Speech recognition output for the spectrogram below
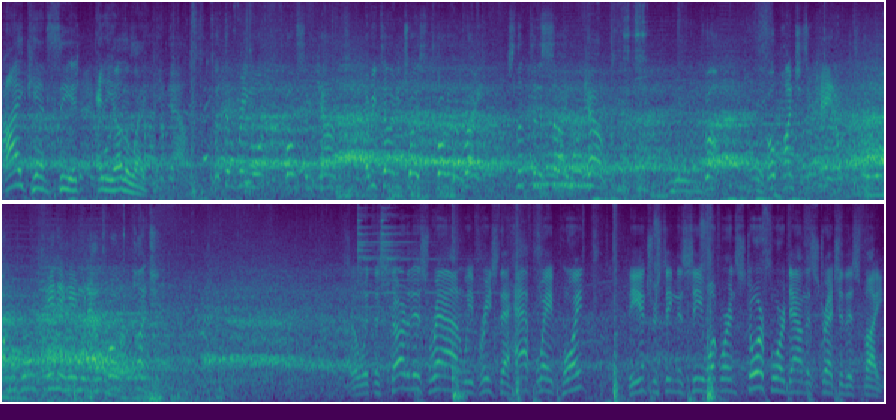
I can't see it any other way. Down. Let the ring off and throw some counters. Every time he tries to throw to the right, slip to the side and counter. Throw. Throw punches, okay? Don't just go walk into him without throwing a punch. So with the start of this round, we've reached the halfway point. Be interesting to see what we're in store for down the stretch of this fight.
